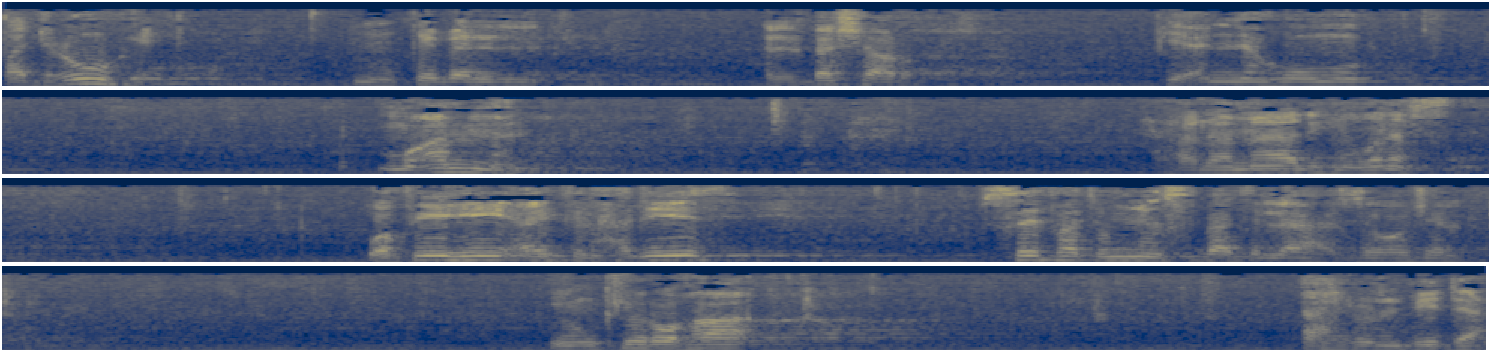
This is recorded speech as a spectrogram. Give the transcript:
قد عوهد من قبل البشر بأنه مؤمن. على ماله ونفسه. وفيه أي في الحديث صفة من صفات الله عز وجل. ينكرها أهل البدع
